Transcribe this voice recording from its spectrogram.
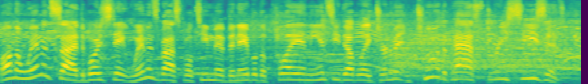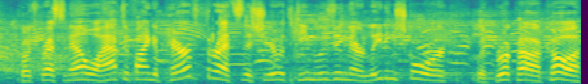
On the women's side, the Boise State women's basketball team have been able to play in the NCAA tournament in two of the past three seasons. Coach Presnell will have to find a pair of threats this year with the team losing their leading scorer with Brooke Pahukoa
